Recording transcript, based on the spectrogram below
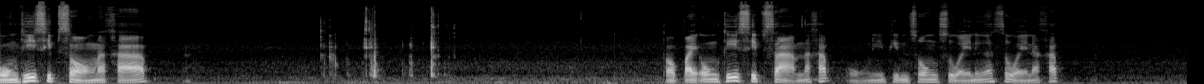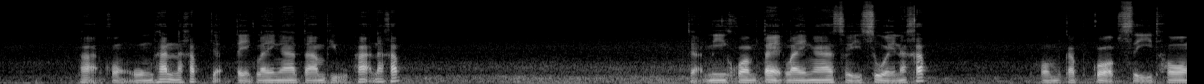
องค์ที่ 12 นะครับ ต่อไปองค์ที่ 13 นะครับ องค์นี้พิมพ์ทรงสวยเนื้อสวยนะครับ พระขององค์ท่านนะครับ จะแตกลายงาตามผิวพระนะครับ จะมีความแตกลายงาสวยๆนะครับ พร้อมกับกรอบสีทอง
